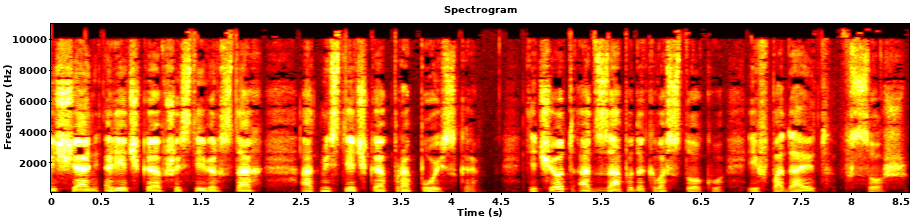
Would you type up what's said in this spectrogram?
Песчань — речка в шести верстах от местечка Пропойска. Течет от запада к востоку и впадает в Сош.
